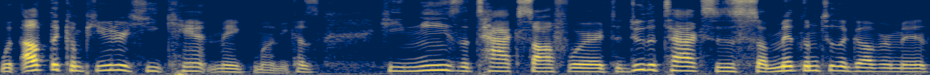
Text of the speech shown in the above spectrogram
Without the computer, he can't make money because he needs the tax software to do the taxes, submit them to the government,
